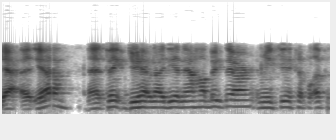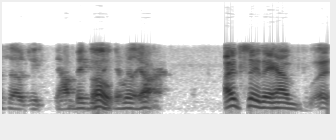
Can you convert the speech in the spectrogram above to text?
Yeah, uh, yeah. And I think. Do you have an idea now how big they are? I mean, you've seen a couple episodes. You, how big do you Oh. think they really are? I'd say they have uh,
